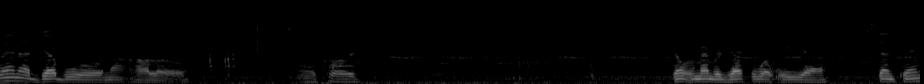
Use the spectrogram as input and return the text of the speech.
a double, not hollow. Uh, cards. Don't remember exactly what we uh, sent in,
